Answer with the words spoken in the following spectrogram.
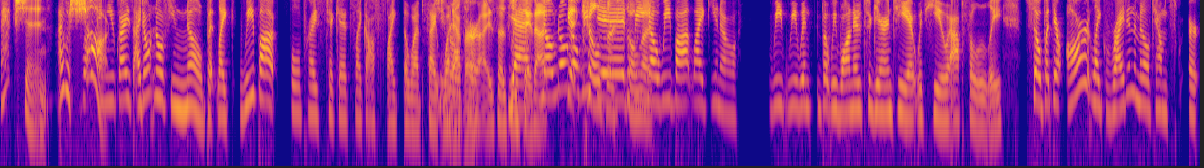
perfection. I was Well, shocked. and you guys, I don't know if you know, but like we bought full price tickets like off like the website, she whatever. her eyes as yes, we say that. No, no, no. It we kills her did. so we much. know we bought like you know. We we went, but we wanted to guarantee it with Hugh, absolutely. So, but there are like right in the middle of town square,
